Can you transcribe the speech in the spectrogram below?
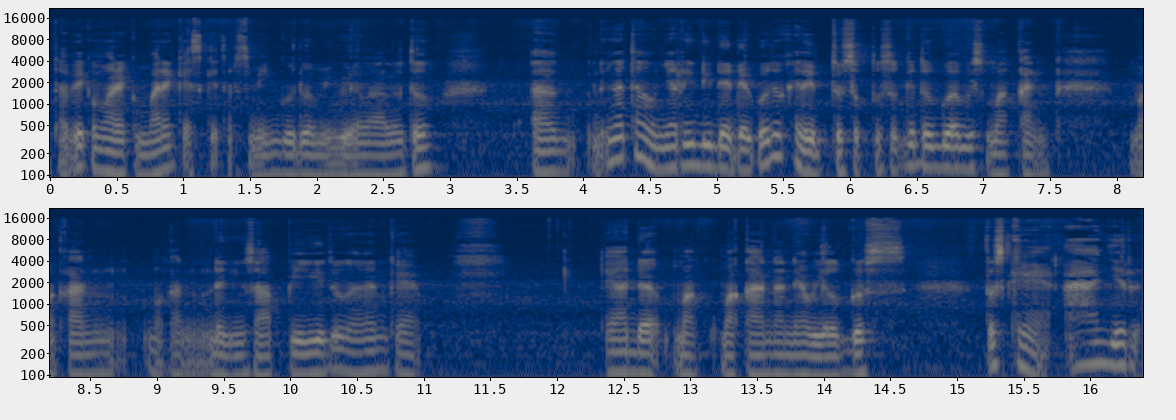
Tapi kemarin-kemarin kayak sekitar seminggu dua minggu yang lalu tuh eh, nggak uh, tahu nyeri di dada gue tuh kayak ditusuk-tusuk gitu. Gue habis makan makan makan daging sapi gitu kan kayak ya ada mak makanannya Wilgus. Terus kayak anjir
